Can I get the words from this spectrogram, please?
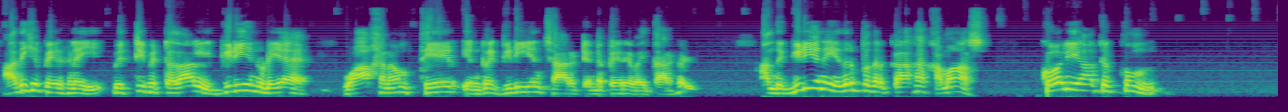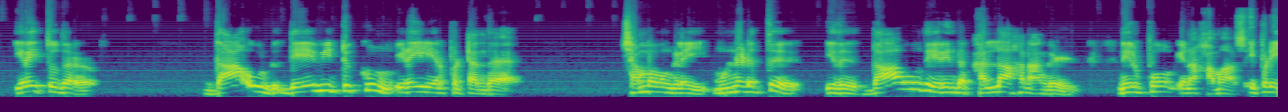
அதிக பேர்களை வெற்றி பெற்றதால் கிடியனுடைய வாகனம் தேர் என்ற கிடியன் சாரட் என்ற பெயரை வைத்தார்கள். அந்த கிடியனை எதிர்ப்பதற்காக ஹமாஸ் கோலியாத்துக்கும் இறைத்துதர் தாவூட் தேவீட்டுக்கும் இடையில் ஏற்பட்ட அந்த சம்பவங்களை முன்னெடுத்து இது தாவூது எறிந்த கல்லாக நாங்கள் நிற்போம் என ஹமாஸ். இப்படி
